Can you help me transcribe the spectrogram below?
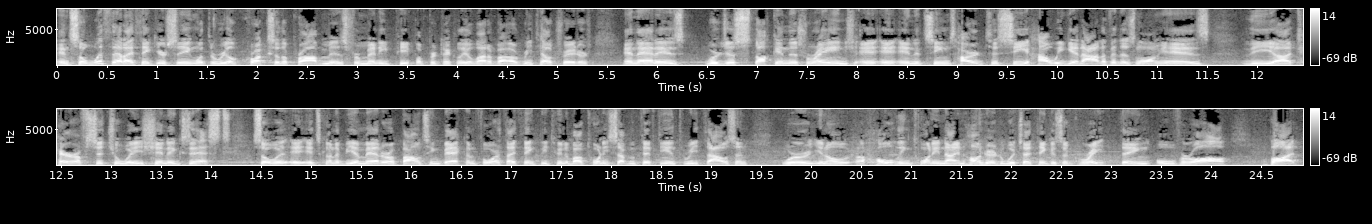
And so with that, I think you're seeing what the real crux of the problem is for many people, particularly a lot of uh, retail traders, and that is we're just stuck in this range, and, and it seems hard to see how we get out of it as long as the uh, tariff situation exists. So it, it's going to be a matter of bouncing back and forth. I think between about 2750 and 3000. We're you know holding 2900, which I think is a great thing overall, but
